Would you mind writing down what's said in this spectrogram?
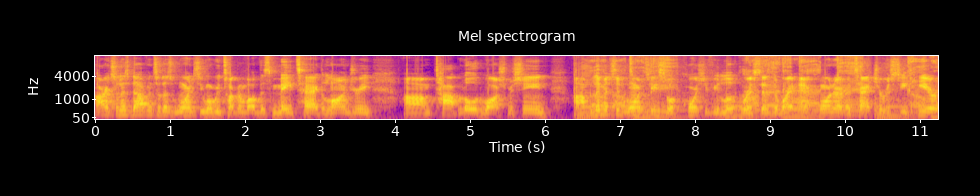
All right, so let's dive into this warranty when we're talking about this Maytag laundry um, top load wash machine um, limited warranty so of course if you look where it says the right hand corner attach your receipt here.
